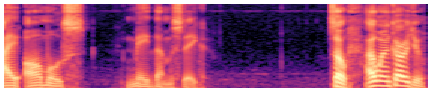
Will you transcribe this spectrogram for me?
I almost made that mistake. So I would encourage you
